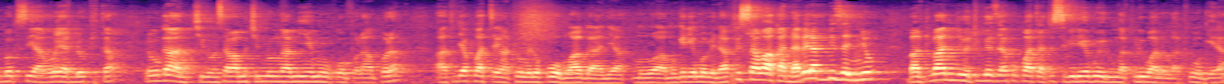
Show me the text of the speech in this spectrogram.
bokisi yange oba ya dokita nobugamba nti kino nsaba mukinuŋŋamyemuko mpolampola Ah, tujja kukwate nga twongera okuwa omwaganya mu mu ngeri emu bena afisaawo akadde abeera bize nnyo bantu bangi betugezaako kukwata tusibira ebweru nga tuli wano nga twogera.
